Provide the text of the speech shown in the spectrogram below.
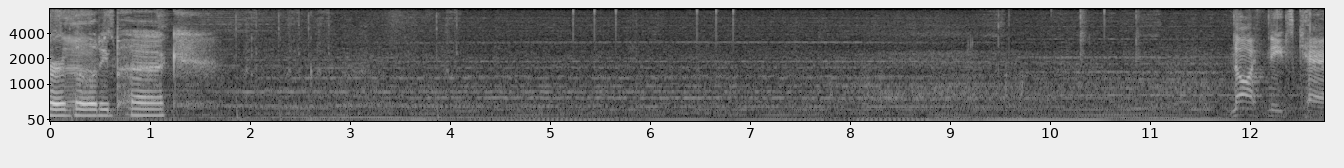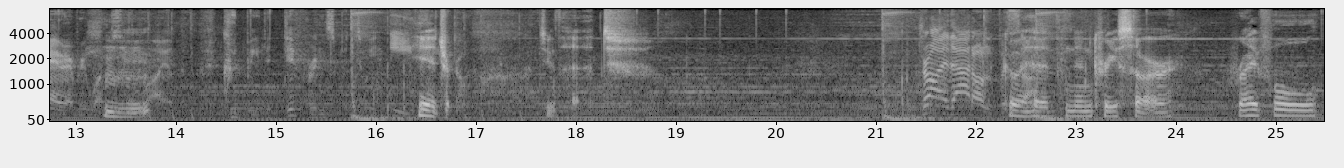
Durability back. Knife needs care every once Hmm. in a while. Could be the difference between evil. Yeah, true. Do that. Try that on for Go ahead and increase our rifle.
